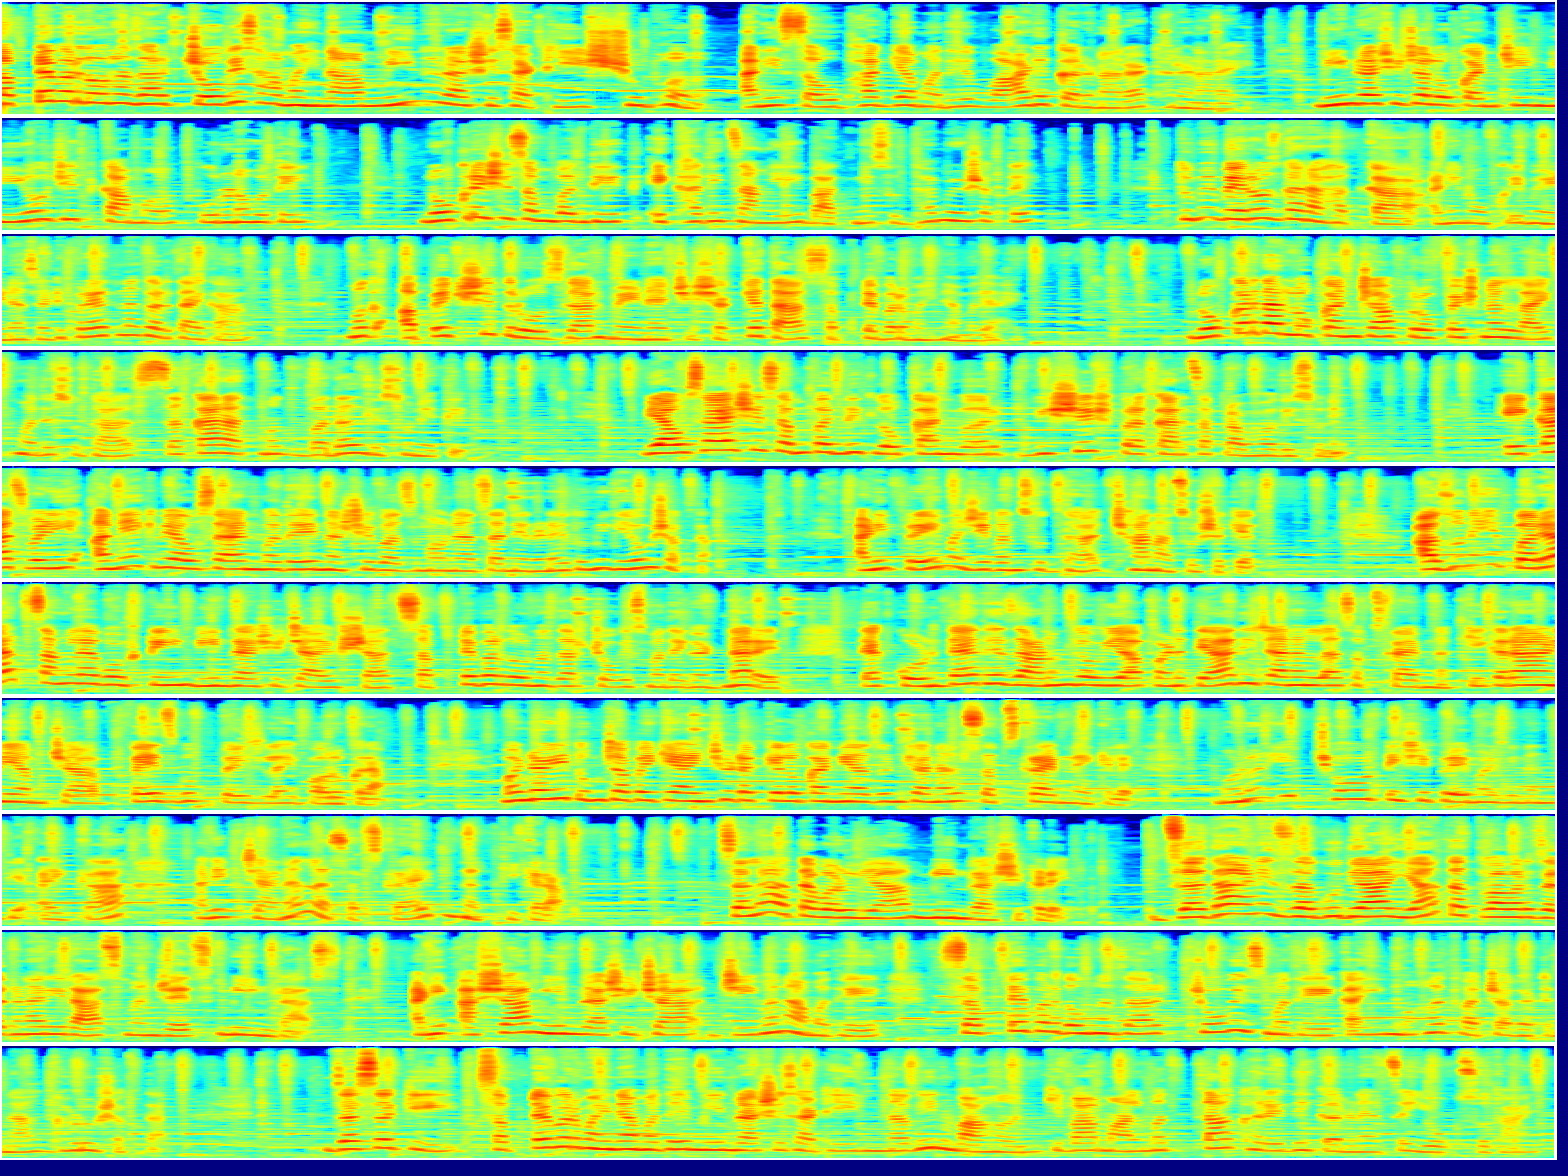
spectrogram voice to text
September दोन हजार चोवीस हा महिना मीन राशीसाठी शुभ आणि सौभाग्यामध्ये वाढ करणारा ठरणार आहे. मीन राशीच्या लोकांची नियोजित कामं पूर्ण होतील. नोकरीशी संबंधित एखादी चांगली बातमी सुद्धा मिळू शकते. तुम्ही बेरोजगार आहात का आणि नोकरी मिळण्यासाठी प्रयत्न करताय का? मग अपेक्षित रोजगार मिळण्याची शक्यता सप्टेंबर महिन्यामध्ये आहे. नोकरदार लोकांच्या प्रोफेशनल लाईफमध्ये सुद्धा सकारात्मक बदल दिसून येतील. व्यवसायाशी संबंधित लोकांवर विशेष प्रकारचा प्रभाव दिसून येईल एकाच वेळी अनेक व्यवसायांमध्ये नशीब आजमावण्याचा निर्णय तुम्ही घेऊ शकता आणि प्रेमजीवनसुद्धा छान असू शकेल. अजूनही बऱ्याच चांगल्या गोष्टी मीन राशीच्या आयुष्यात सप्टेंबर दोन हजार चोवीसमध्ये घडणार आहेत. त्या कोणत्या आहेत हे जाणून घेऊया पण त्याआधी चॅनलला सबस्क्राईब नक्की करा आणि आमच्या फेसबुक पेजलाही फॉलो करा. मंडळी तुमच्यापैकी ऐंशी टक्के लोकांनी अजून चॅनल सबस्क्राईब नाही केले. म्हणून ही छोटीशी प्रेमळ विनंती ऐका आणि चॅनलला सबस्क्राईब नक्की करा. चला आता वळूया मीन राशीकडे. जगा आणि जगू द्या या तत्वावर जगणारी रास म्हणजेच मीन रास. आणि अशा मीन राशीच्या जीवनामध्ये सप्टेंबर दोन हजार चोवीसमध्ये काही महत्त्वाच्या घटना घडू शकतात. जसं की सप्टेंबर महिन्यामध्ये मीन राशीसाठी नवीन वाहन किंवा मालमत्ता खरेदी करण्याचे योग सुद्धा आहेत.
